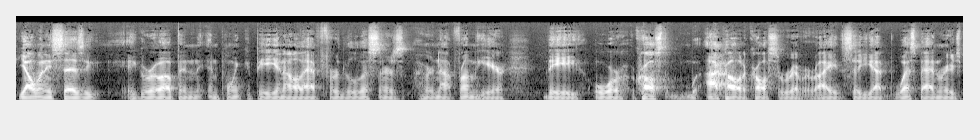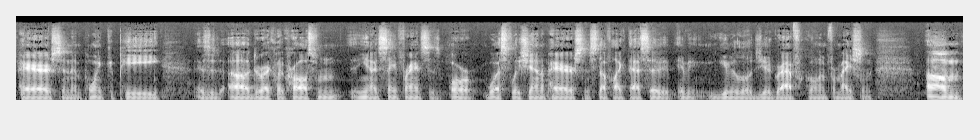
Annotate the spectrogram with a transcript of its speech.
y'all when he says he, he grew up in, in Pointe Coupee and all that for the listeners who are not from here, the or across the, I call it across the river, right? So you got West Baton Rouge Parish and then Pointe Coupee is it uh, directly across from you know St. Francis or West Feliciana Parish and stuff like that. So it, it give you a little geographical information. Um,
